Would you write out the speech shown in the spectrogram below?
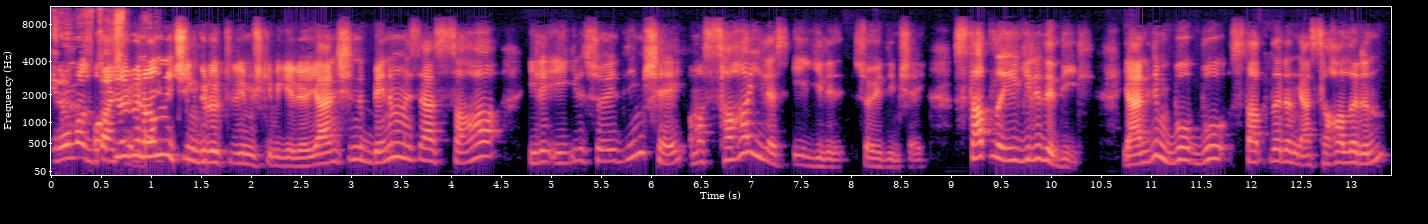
inanılmaz utanç. O tribün onun için gürültülüymüş gibi geliyor. Yani şimdi benim mesela saha ile ilgili söylediğim şey ama saha ile ilgili söylediğim şey statla ilgili de değil. Yani değil mi bu bu statların yani sahaların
